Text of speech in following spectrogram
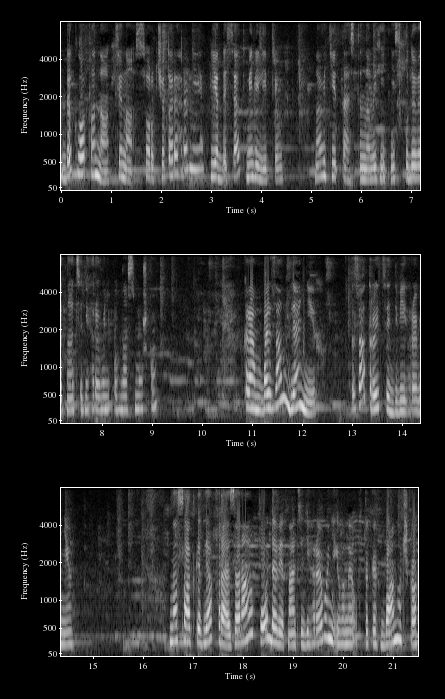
Деклофенак. Ціна 44 гривні 50 мл. Навіть є тести на вагітність по 19 гривень одна смужка. Крем бальзам для ніг за 32 гривні. Насадки для фрезера по 19 гривень, і вони в таких баночках.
